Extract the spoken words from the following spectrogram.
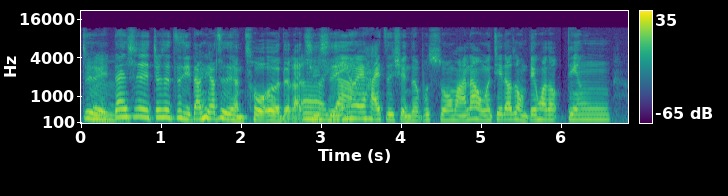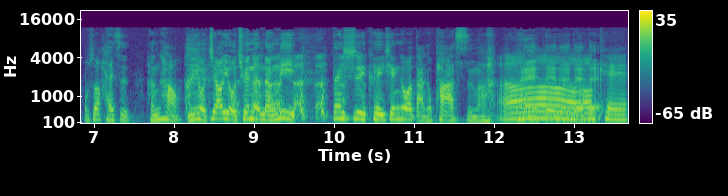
对，但是就是自己当下自己很错愕的啦。其实因为孩子选择不说嘛，那我们接到这种电话都叮，我说孩子很好，你有交友圈的能力，但是可以先跟我打个 pass 吗？哦，对对对对，OK，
